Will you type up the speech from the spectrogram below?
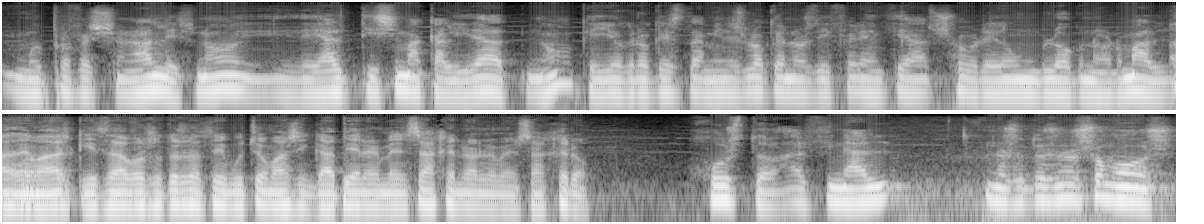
muy profesionales, ¿no? Y de altísima calidad, ¿no? Que yo creo que es, también es lo que nos diferencia sobre un blog normal. Además, quizá vosotros hacéis mucho más hincapié en el mensaje, no en el mensajero. Justo, al final nosotros no somos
